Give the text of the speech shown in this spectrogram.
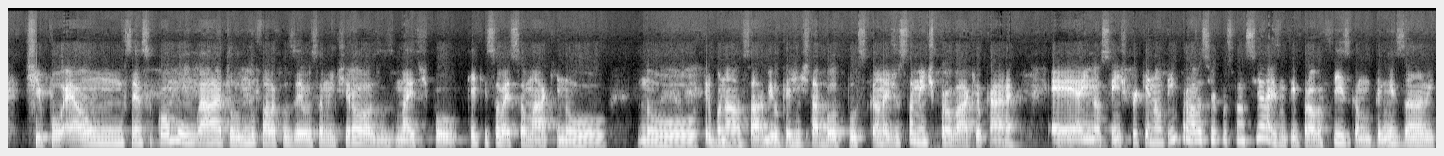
Tipo, é um senso comum. Ah, todo mundo fala que os erros são mentirosos, mas, tipo, o que, que isso vai somar aqui no, no tribunal, sabe? O que a gente está buscando é justamente provar que o cara é inocente porque não tem provas circunstanciais, não tem prova física, não tem um exame,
